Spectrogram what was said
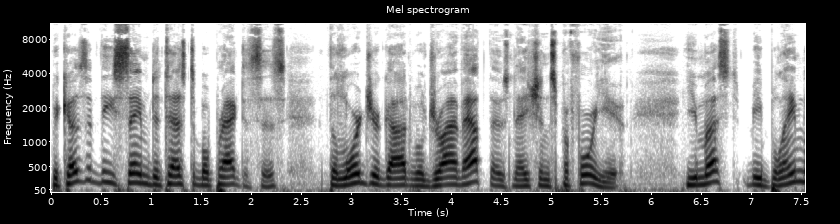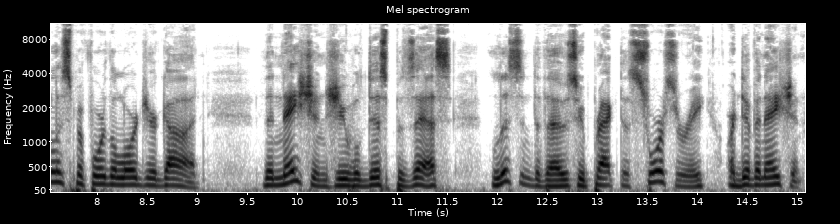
because of these same detestable practices, the Lord your God will drive out those nations before you. You must be blameless before the Lord your God. The nations you will dispossess listen to those who practice sorcery or divination.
